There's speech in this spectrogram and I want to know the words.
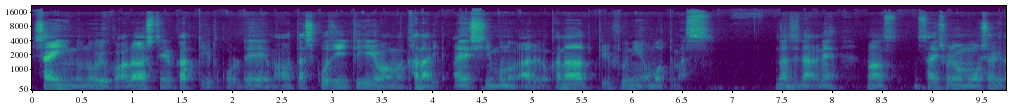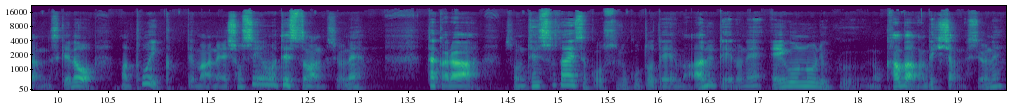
社員の能力を表しているかっていうところで、まあ、私個人的にはまかなり怪しいものがあるのかなっていうふうに思ってます。なぜならね、まあ、最初にも申し上げたんですけど、まあ、TOEIC ってまあね、所詮はテストなんですよね。だから、そのテスト対策をすることで、まあ、ある程度ね、英語能力のカバーができちゃうんですよね。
